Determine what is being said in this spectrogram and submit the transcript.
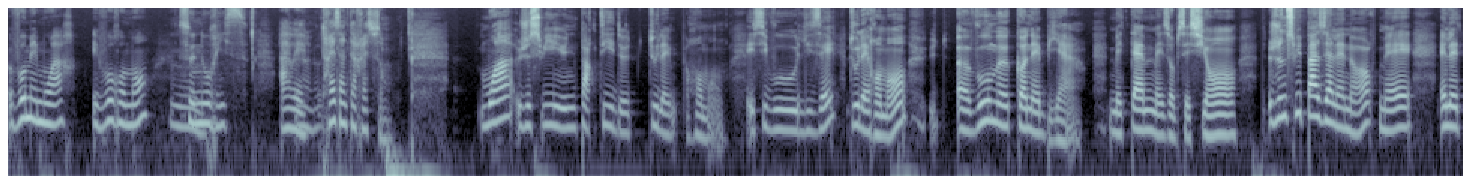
vos mémoires et vos romans se Hmm. nourrissent Ah oui, très intéressant. Moi, je suis une partie de tous les romans. Et si vous lisez tous les romans, euh, vous me connaissez bien. Mes thèmes, mes obsessions. Je ne suis pas Eleanor, mais elle est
